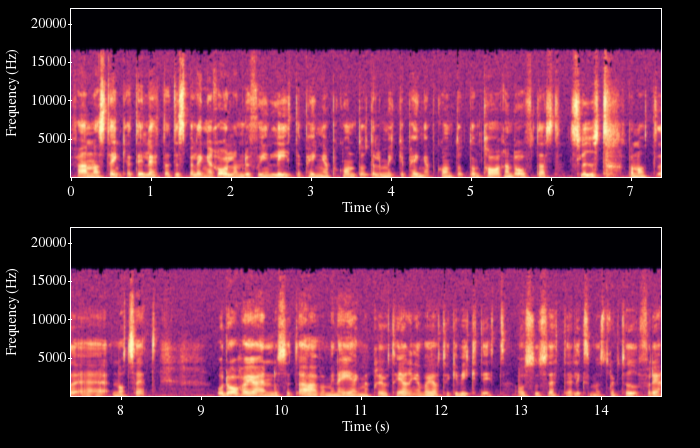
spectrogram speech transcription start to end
För annars tänker jag att det är lätt att det spelar ingen roll om du får in lite pengar på kontot eller mycket pengar på kontot. De tar ändå oftast slut på något, eh, något sätt. Och då har jag ändå sett över mina egna prioriteringar, vad jag tycker är viktigt. Och så sätter jag liksom en struktur för det.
